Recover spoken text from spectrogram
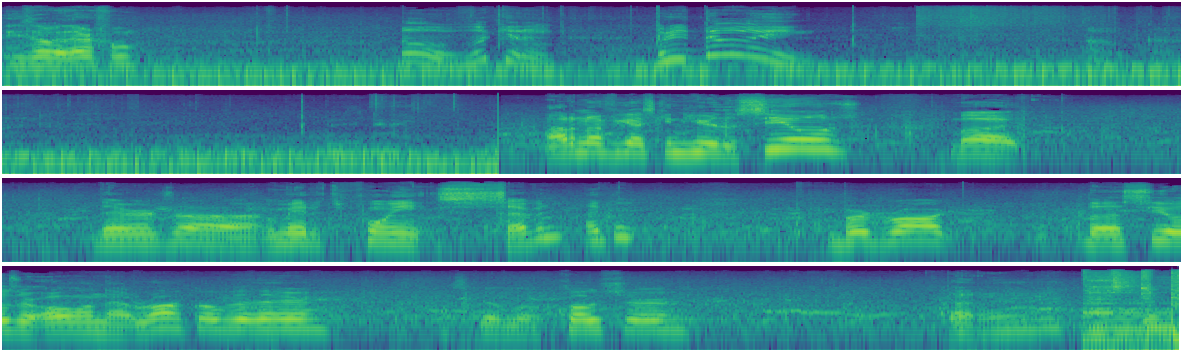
He's over there, fool. Oh, look at him. What are you doing? Oh, God. I don't know if you guys can hear the seals, but there's, uh, we made it to point seven, I think. Bird Rock. The seals are all on that rock over there. Let's get a little closer. Da-da-da. Y luego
